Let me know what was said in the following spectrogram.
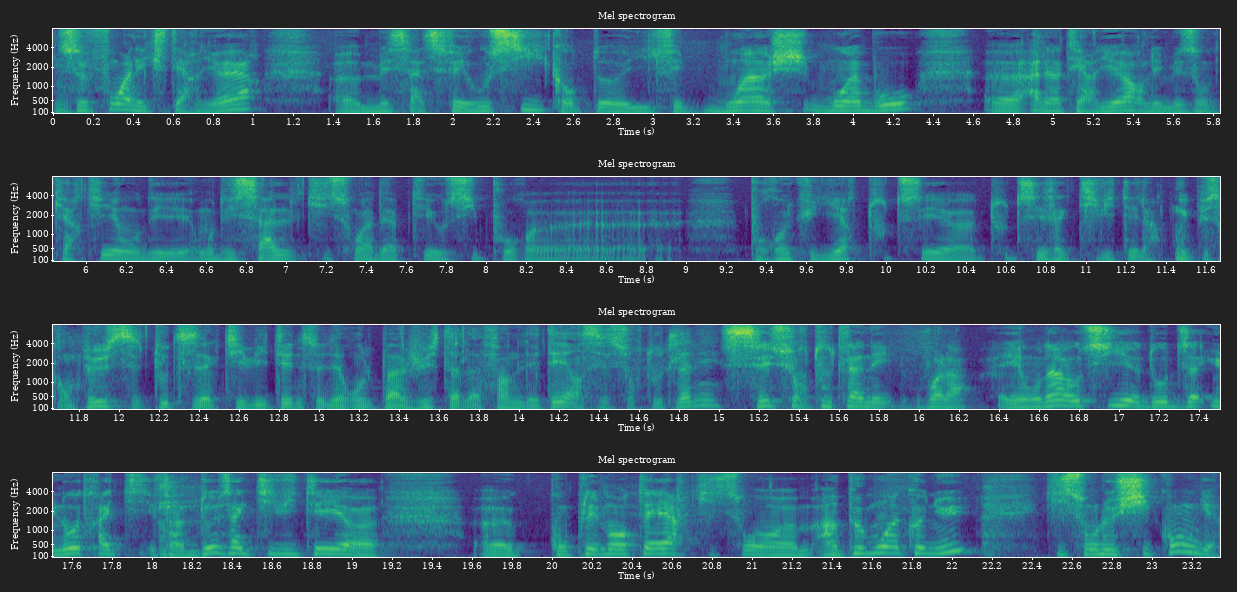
mhm. se font à l'extérieur. Euh, mais ça se fait aussi quand euh, il fait moins, moins beau. Euh, à l'intérieur, les maisons de quartier ont des, ont des salles qui sont adaptées aussi pour, pour recueillir toutes ces, toutes ces activités-là. Oui, puisqu'en plus, toutes ces activités ne se déroulent pas juste à la fin de l'été, hein, c'est sur toute l'année. C'est sur toute l'année, voilà. Et on a aussi d'autres, une autre enfin, deux activités complémentaires qui sont un peu moins connues, qui sont le Qigong,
